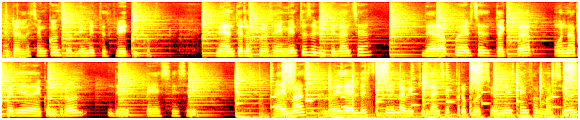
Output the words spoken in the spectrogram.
en relación con sus límites críticos. Mediante los procedimientos de vigilancia deberá poderse detectar una pérdida de control de PSC. Además, lo ideal es que la vigilancia proporcione esta información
